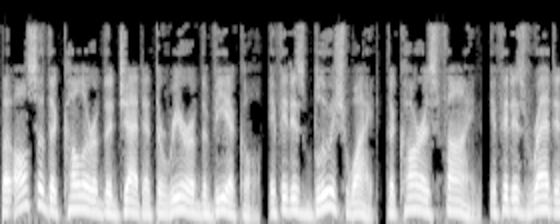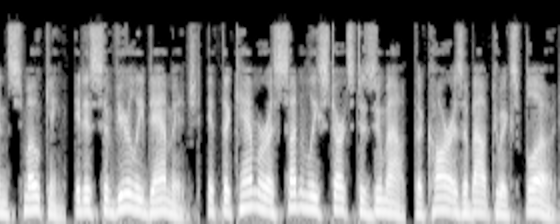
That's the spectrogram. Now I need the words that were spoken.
but also the color of the jet at the rear of the vehicle. If it is bluish-white, the car is fine. If it is red and smoking, it is severely damaged. If the camera suddenly starts to zoom out, the car is about to explode.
